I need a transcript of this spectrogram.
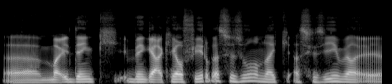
eh, maar ik denk, ik ben eigenlijk heel fier op dat seizoen, omdat ik, als je ziet, wel, eh,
